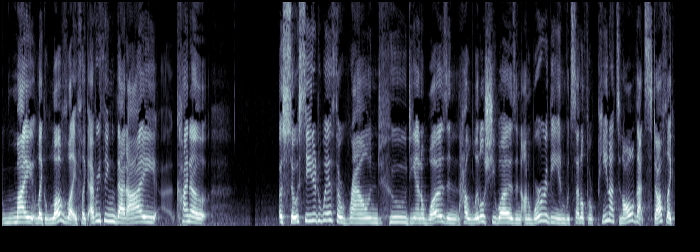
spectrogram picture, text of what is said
my like love life like everything that I kind of associated with around who Deanna was and how little she was and unworthy and would settle for peanuts and all of that stuff. Like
